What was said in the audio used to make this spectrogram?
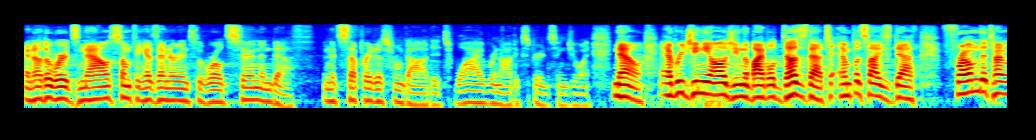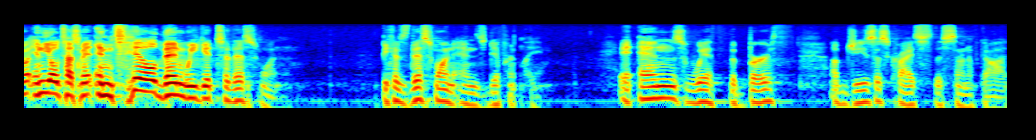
In other words, now something has entered into the world sin and death, and it's separated us from God. It's why we're not experiencing joy. Now, every genealogy in the Bible does that to emphasize death from the time in the Old Testament until then we get to this one, because this one ends differently. It ends with the birth of Jesus Christ, the Son of God.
